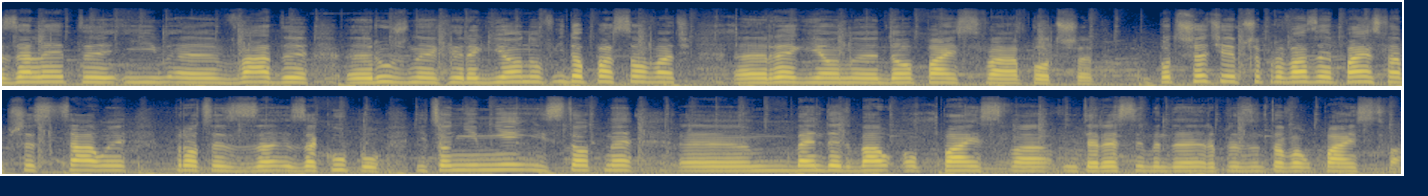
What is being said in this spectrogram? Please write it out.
zalety i e, wady e, różnych regionów i dopasować region do Państwa potrzeb. Po trzecie, przeprowadzę Państwa przez cały proces za- zakupu i co nie mniej istotne, będę dbał o Państwa interesy, będę reprezentował Państwa.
